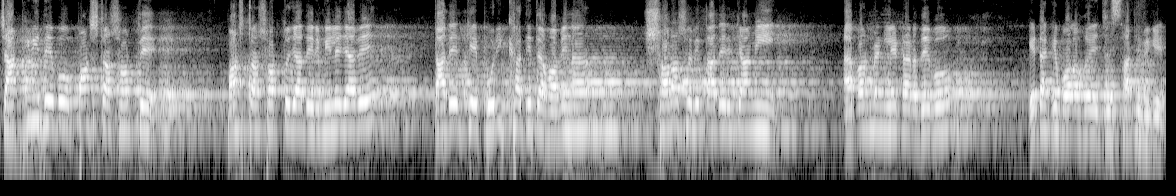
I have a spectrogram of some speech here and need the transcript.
চাকরি দেব পাঁচটা শর্তে। পাঁচটা শর্ত যাদের মিলে যাবে, তাদেরকে পরীক্ষা দিতে হবে না। সরাসরি তাদেরকে আমি অ্যাপয়েন্টমেন্ট লেটার দেব। এটাকে বলা হয়েছে সার্টিফিকেট।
